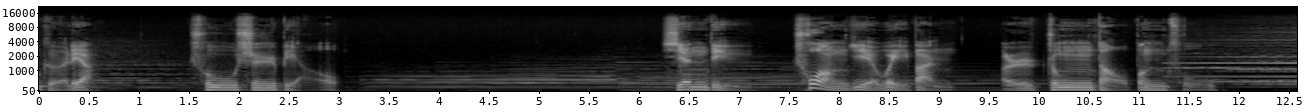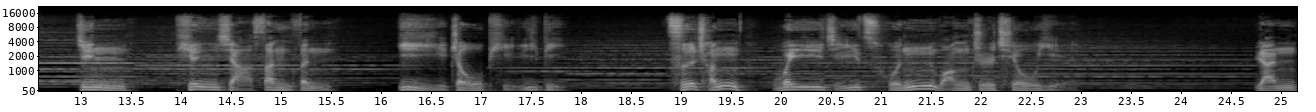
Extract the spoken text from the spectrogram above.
葛亮《出师表》：先帝创业未半，而中道崩殂。今天下三分，益州疲弊，此诚危急存亡之秋也。然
